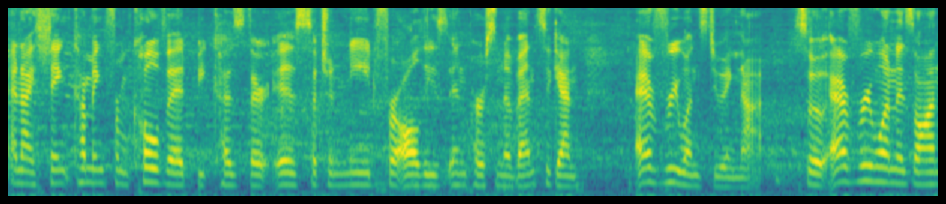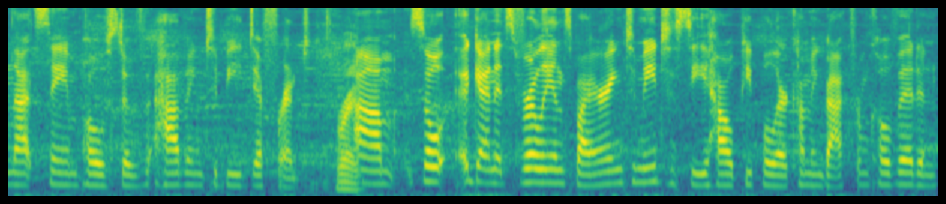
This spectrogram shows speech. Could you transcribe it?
And I think coming from COVID, because there is such a need for all these in person events again, everyone's doing that. So everyone is on that same post of having to be different. Right. Um, so again, it's really inspiring to me to see how people are coming back from COVID and,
